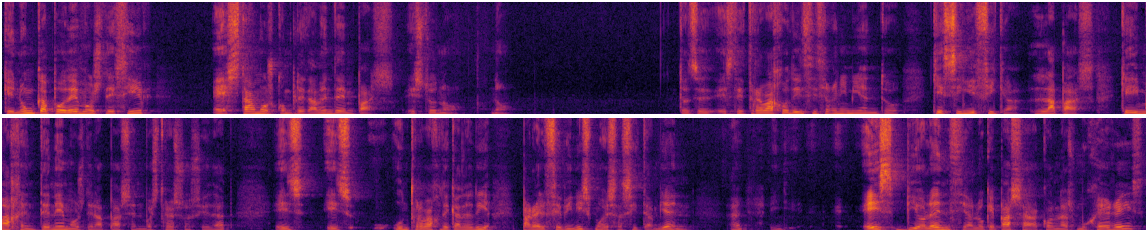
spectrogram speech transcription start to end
que nunca podemos decir estamos completamente en paz. Esto no, no. Entonces, este trabajo de discernimiento, ¿qué significa la paz? ¿Qué imagen tenemos de la paz en nuestra sociedad? Es, es un trabajo de cada día. Para el feminismo es así también. ¿eh? Es violencia lo que pasa con las mujeres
